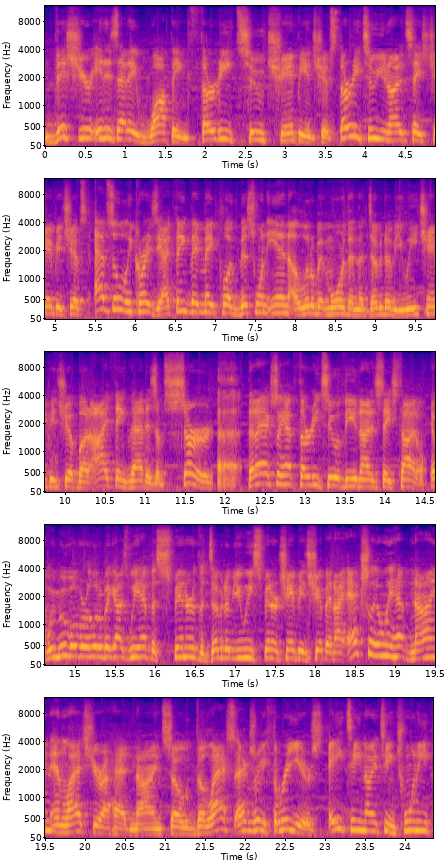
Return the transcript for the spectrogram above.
This year, it is at a whopping 32 championships. 32 United States Championships. Absolutely crazy. I think they may plug this one in a little bit more than the WWE Championship, but I think that is absurd that I actually have 32 of the United States title. If we move over a little bit, guys, we have the Spinner, the WWE Spinner Championship, and I actually only have 9, and last year I had 9, so the last, actually three years, 18, 19, 20,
